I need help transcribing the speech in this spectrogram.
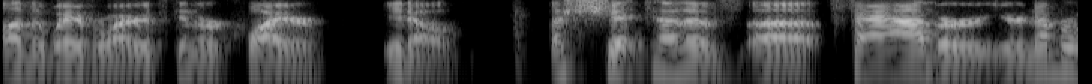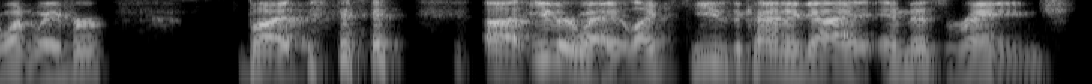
on the waiver wire. It's gonna require, you know, a shit ton of uh FAAB or your number one waiver but uh, either way, like he's the kind of guy in this range.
